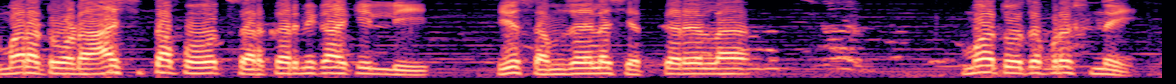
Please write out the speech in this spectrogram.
मराठवाडा अशी तफावत सरकारने काय केली? हे समजायला शेतकऱ्याला महत्त्वाचा प्रश्न आहे.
